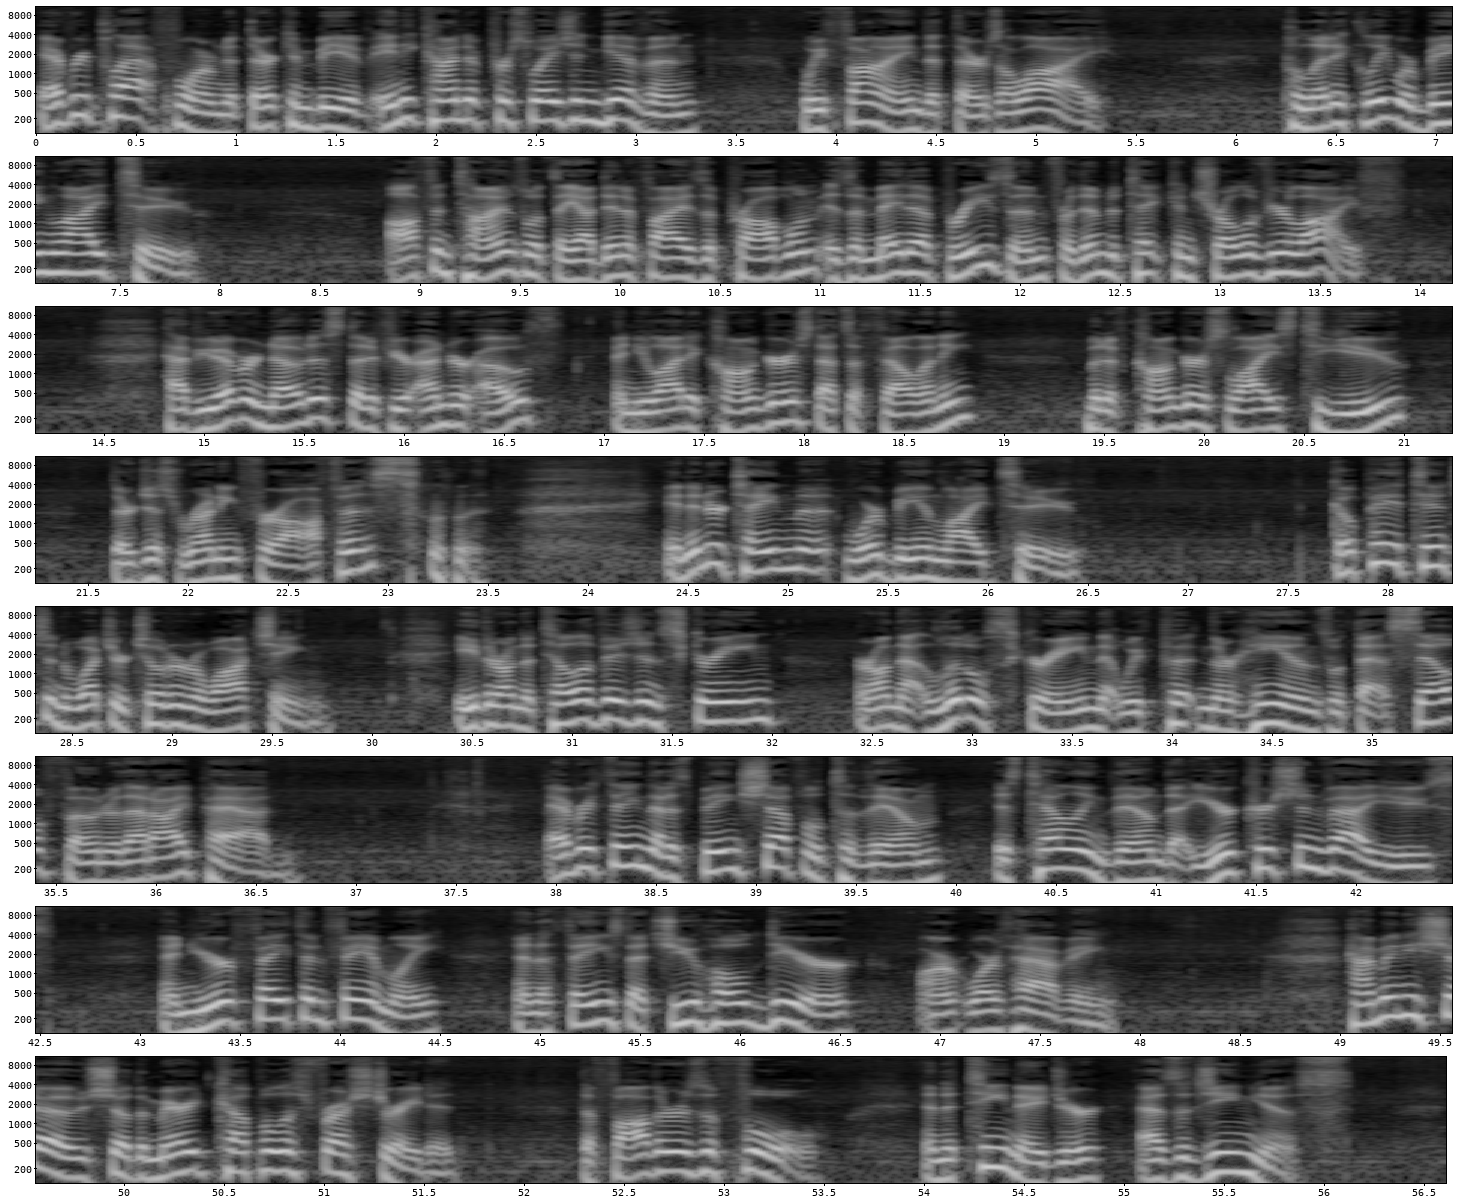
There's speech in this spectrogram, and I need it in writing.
Every platform that there can be of any kind of persuasion given, we find that there's a lie. Politically, we're being lied to. Oftentimes, what they identify as a problem is a made up reason for them to take control of your life. Have you ever noticed that if you're under oath and you lie to Congress, that's a felony? But if Congress lies to you, they're just running for office? In entertainment, we're being lied to. Go pay attention to what your children are watching, either on the television screen or on that little screen that we've put in their hands with that cell phone or that iPad. Everything that is being shuffled to them is telling them that your Christian values and your faith and family and the things that you hold dear aren't worth having. How many shows show the married couple is frustrated, the father is a fool, and the teenager as a genius,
